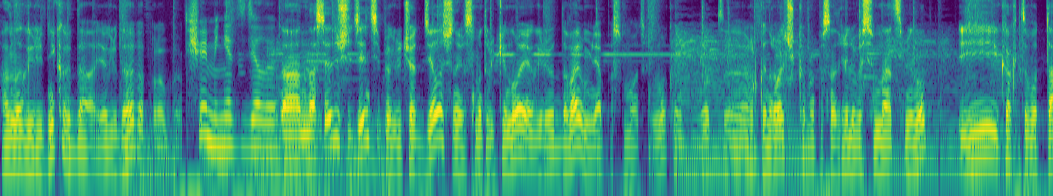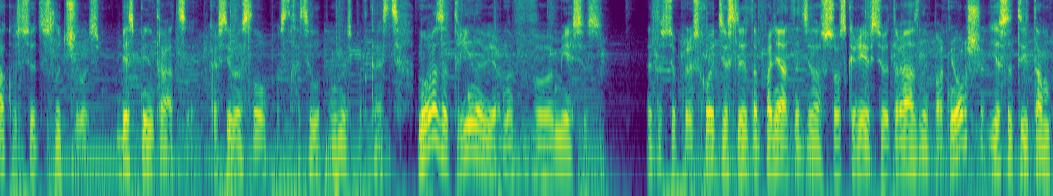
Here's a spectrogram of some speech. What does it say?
Она говорит, никогда. Я говорю, давай попробуем. Еще и минет сделаю. А на следующий день, типа, я говорю, что ты делаешь? Она говорит, смотрю кино. Я говорю, давай у меня посмотрим. Ну, как бы вот э, рок-н-ролльчика мы посмотрели 18 минут. И как-то вот так вот все это случилось. Без пенетрации. Красивое слово, просто хотел упомянуть в подкасте. Ну, раза три, наверное, в месяц. Это все происходит. Если это понятное дело, что, скорее всего, это разные партнерши. Если ты там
